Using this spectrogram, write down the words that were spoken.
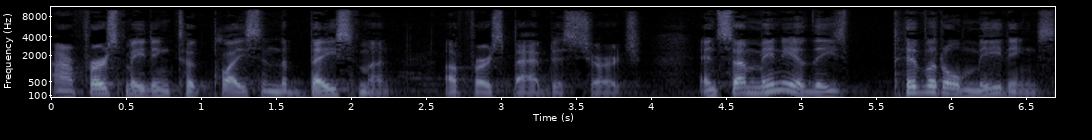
Our first meeting took place in the basement of First Baptist Church. And so many of these pivotal meetings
